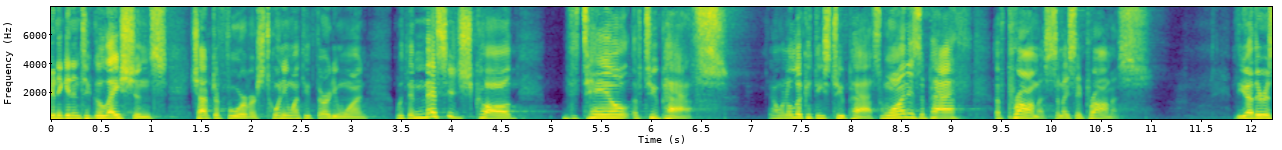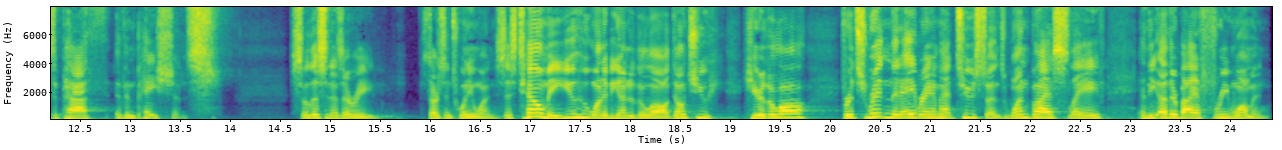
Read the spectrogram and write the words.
going to get into Galatians chapter 4, verse 21 through 31, with a message called the tale of two paths. And I want to look at these two paths. One is a path of promise. Somebody say promise. The other is a path of impatience. So listen as I read. It starts in 21. It says, Tell me, you who want to be under the law, don't you hear the law? For it's written that Abraham had two sons, one by a slave and the other by a free woman.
